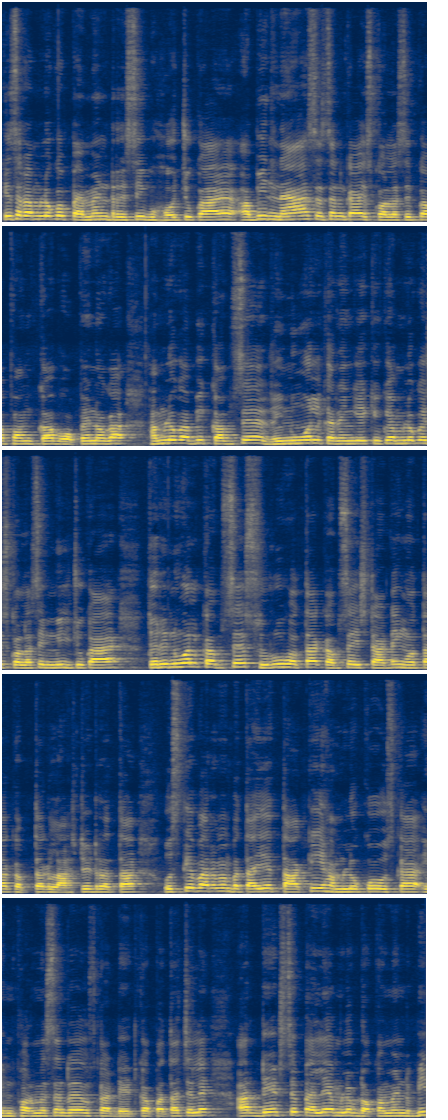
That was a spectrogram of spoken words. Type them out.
कि, सर, हम लोग को पेमेंट रिसीव हो चुका है। अभी नया सेशन का स्कॉलरशिप का फॉर्म कब ओपन होगा? हम लोग अभी कब से रिन्यूअल करेंगे? क्योंकि हम लोग को स्कॉलरशिप मिल चुका है। तो रिन्यूअल कब से शुरू होता, कब से स्टार्टिंग होता, कब तक लास्ट डेट रहता, उसके बारे में बताइए ताकि हम लोग को उसका इन्फॉर्मेशन रहे, उसका डेट का पता चले और डेट से पहले हम लोग डॉक्यूमेंट भी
